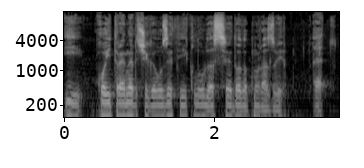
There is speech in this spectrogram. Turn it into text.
i koji trener će ga uzeti i klub da se dodatno razvija. Eto.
